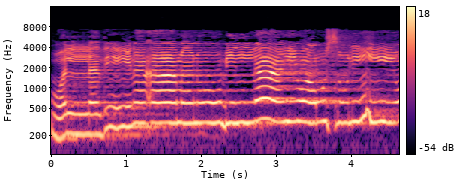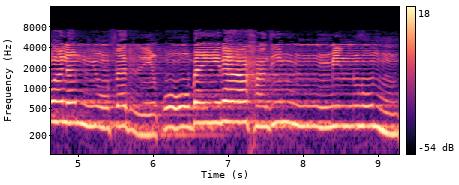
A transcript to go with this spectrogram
وَالَّذِينَ آمَنُوا بِاللَّهِ وَرُسُلِهِ وَلَمْ يُفَرِّقُوا بَيْنَ أَحَدٍ مِّنْهُمْ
